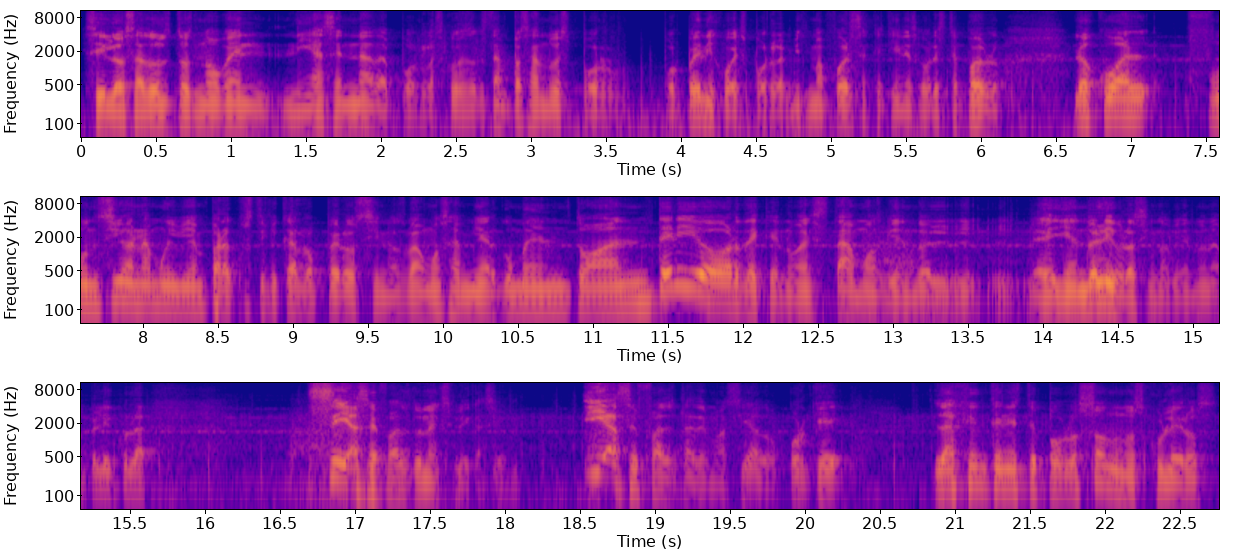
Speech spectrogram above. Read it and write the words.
si los adultos no ven ni hacen nada por las cosas que están pasando es por, por Pennywise, por la misma fuerza que tiene sobre este pueblo. Lo cual funciona muy bien para justificarlo, pero si nos vamos a mi argumento anterior de que no estamos viendo el, leyendo el libro, sino viendo una película, sí hace falta una explicación. Y hace falta demasiado, porque la gente en este pueblo son unos culeros.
